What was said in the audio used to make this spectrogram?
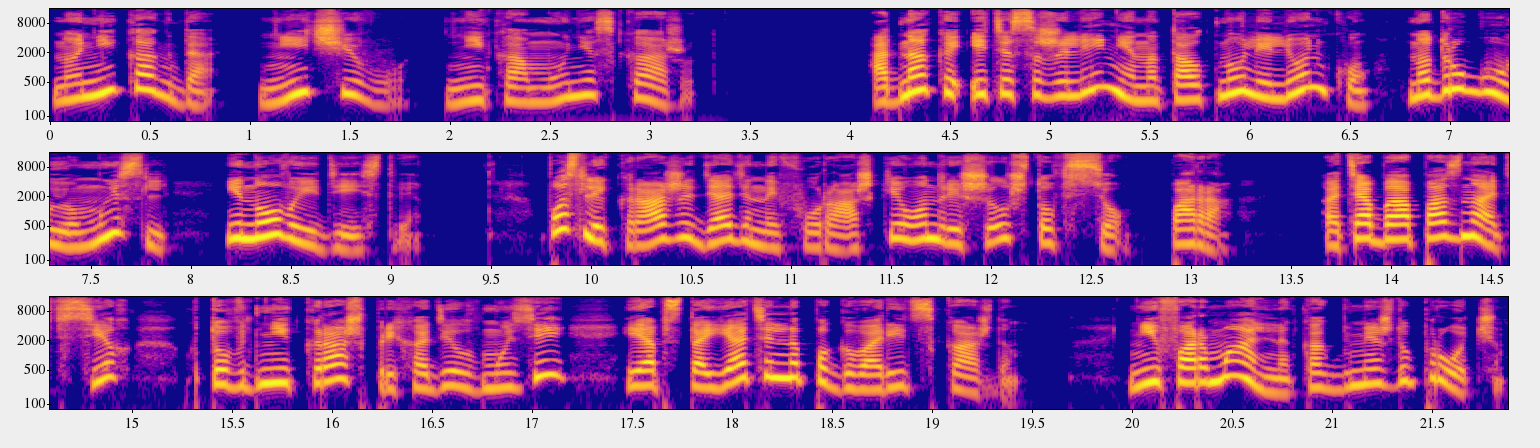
но никогда ничего никому не скажут. Однако эти сожаления натолкнули Леньку на другую мысль и новые действия. После кражи дядиной фуражки он решил, что все, пора – хотя бы опознать всех, кто в дни краж приходил в музей и обстоятельно поговорить с каждым. Неформально, как бы между прочим.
